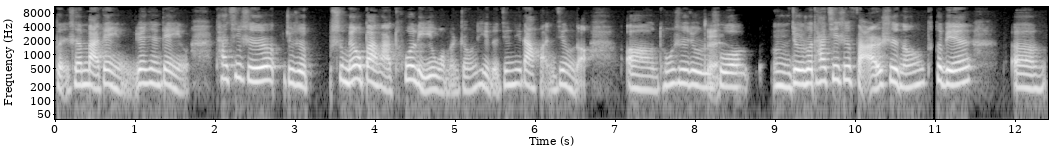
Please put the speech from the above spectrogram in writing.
本身吧，电影院线电影，它其实就是是没有办法脱离我们整体的经济大环境的，嗯，同时就是说，嗯，就是说它其实反而是能特别，呃。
